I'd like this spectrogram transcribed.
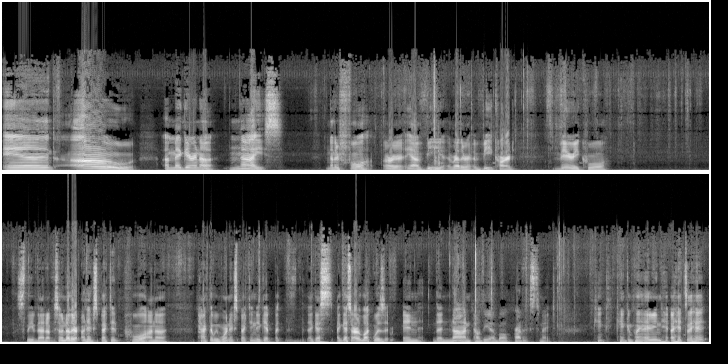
and oh a Magearna. Nice. Another full, or yeah, a V, rather, a V card. Very cool. Sleeve that up. So another unexpected pull on a pack that we weren't expecting to get, but I guess I guess our luck was in the non-Paldea Evolved products tonight. Can't can't complain. I mean, a hit's a hit,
